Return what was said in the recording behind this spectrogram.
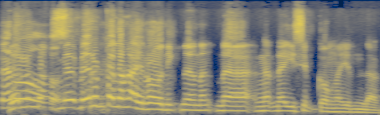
Pero meron, meron pa lang ironic na, na, na, na naisip ko ngayon lang.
